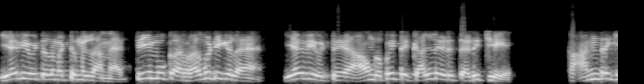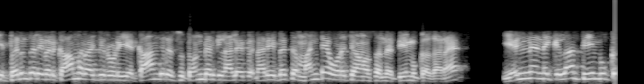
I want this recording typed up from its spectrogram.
ஏவி விட்டது மட்டும் இல்லாம திமுக ரவுடிகளை ஏவி விட்டு அவங்க போயிட்டு கல் எடுத்து அடிச்சு அன்றைக்கு பெருந்தலைவர் காமராஜருடைய காங்கிரஸ் தொண்டர்கள் நிறைய பேர் நிறைய பேர்த்த மண்டே உடைச்சானோ சார் திமுக காரன் என்னன்னைக்கெல்லாம் திமுக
